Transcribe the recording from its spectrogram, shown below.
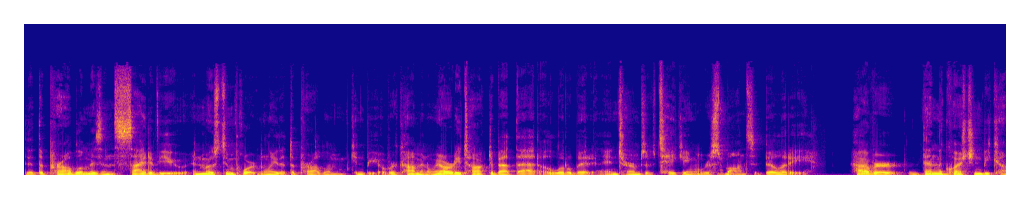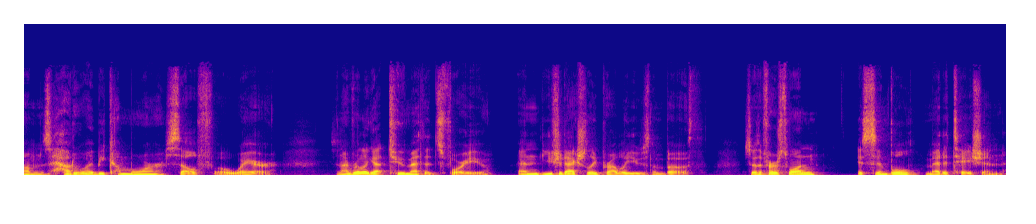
that the problem is inside of you, and most importantly, that the problem can be overcome. And we already talked about that a little bit in terms of taking responsibility. However, then the question becomes how do I become more self aware? And I've really got two methods for you, and you should actually probably use them both. So the first one is simple meditation.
